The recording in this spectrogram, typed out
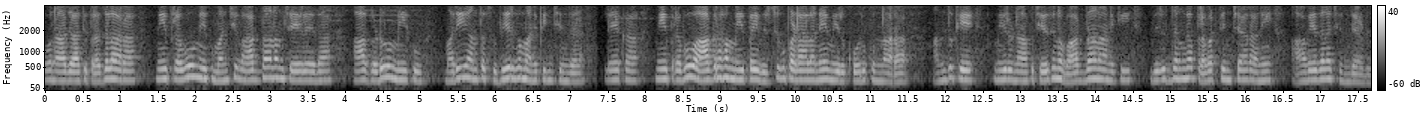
ఓ నా జాతి ప్రజలారా మీ ప్రభు మీకు మంచి వాగ్దానం చేయలేదా? ఆ గడువు మీకు మరీ అంత సుదీర్ఘం అనిపించిందా? లేక మీ ప్రభు ఆగ్రహం మీపై విరుచుకుపడాలనే మీరు కోరుకున్నారా? అందుకే మీరు నాకు చేసిన వాగ్దానానికి విరుద్ధంగా ప్రవర్తించారని ఆవేదన చెందాడు.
